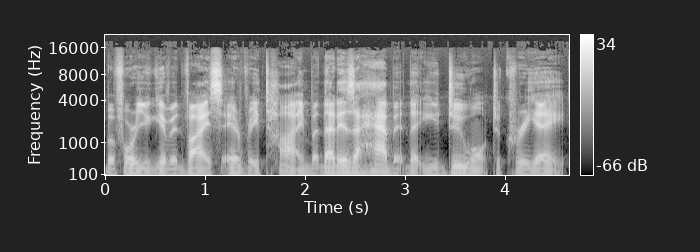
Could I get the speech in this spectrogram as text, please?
before you give advice every time, but that is a habit that you do want to create.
